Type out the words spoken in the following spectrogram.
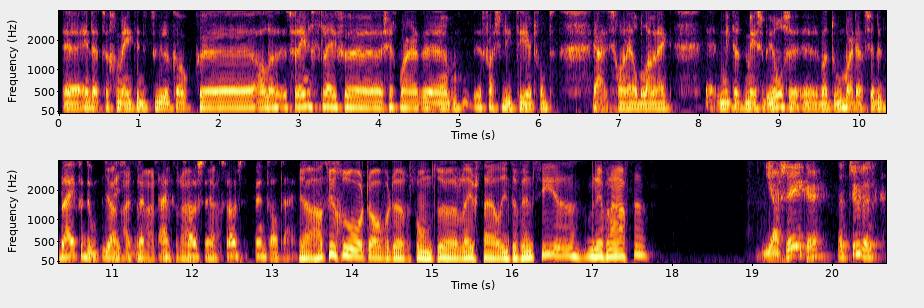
uh, en dat de gemeente natuurlijk ook uh, alle, het verenigingsleven uh, zeg maar, faciliteert. Want ja, het is gewoon heel belangrijk. niet dat mensen bij ons wat doen, maar dat ze het blijven doen. Ja, weet je? uiteraard. dat is het grootste, ja. het grootste punt altijd. Ja, had u gehoord over de gezond leefstijlinterventie, meneer Van Haften? Jazeker, natuurlijk.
